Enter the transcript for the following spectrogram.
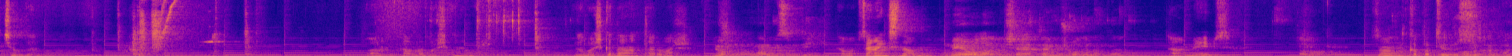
Açıldı. Anahtarlar başka ne var? Burada başka da anahtar var. Yok onlar bizim değil. Tamam. Sen hangisini aldın? M olarak işaretlenmiş olanından. Tamam M bizim. Tamam. O zaman bunu kapatıyoruz. Onu kapat.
